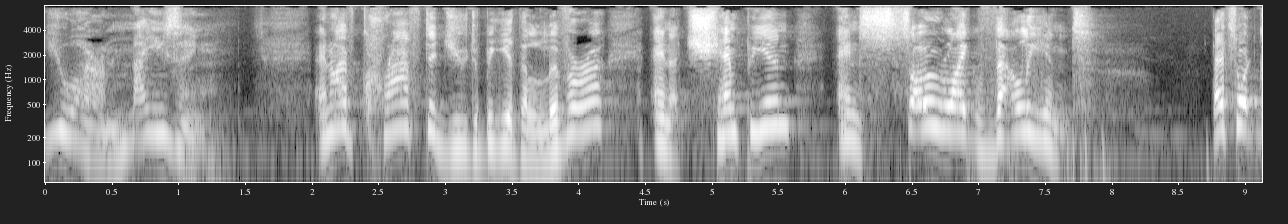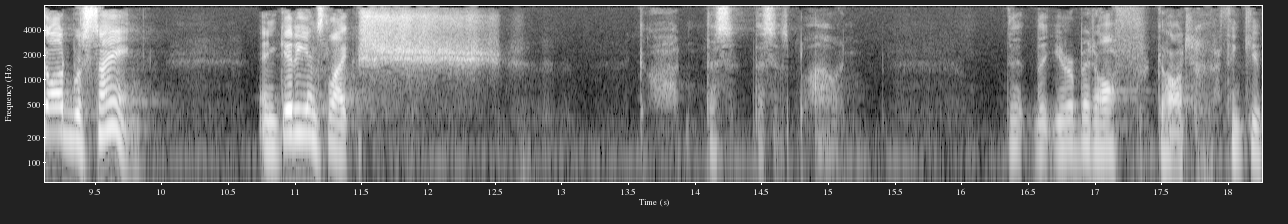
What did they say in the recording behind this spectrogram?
you are amazing. And I've crafted you to be a deliverer and a champion and so like valiant. That's what God was saying. And Gideon's like, shh, God, this, this is blowing. That, that you're a bit off, God. I think you,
